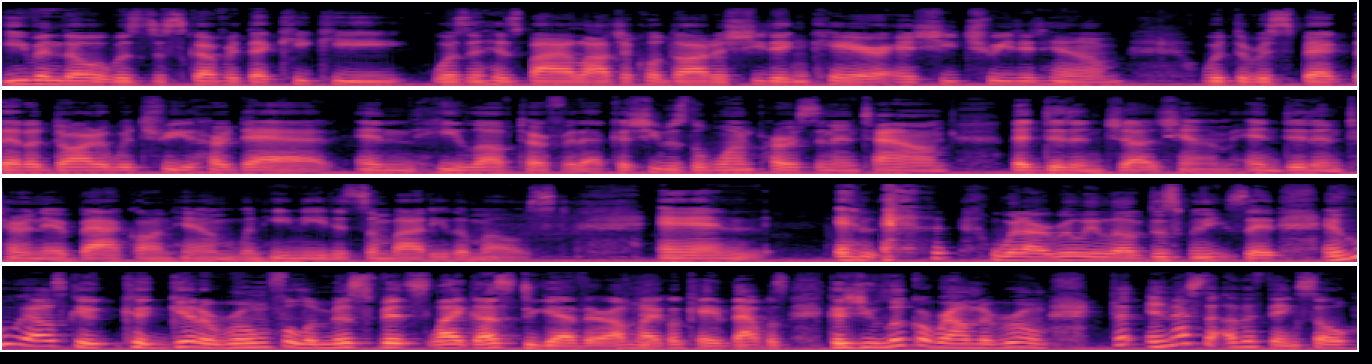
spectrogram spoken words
even though it was discovered that Kiki wasn't his biological daughter, she didn't care, and she treated him with the respect that a daughter would treat her dad, and he loved her for that because she was the one person in town that didn't judge him and didn't turn their back on him when he needed somebody the most. And and what I really loved is when he said, "And who else could could get a room full of misfits like us together?" I'm like, okay, that was because you look around the room, th- and that's the other thing. So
